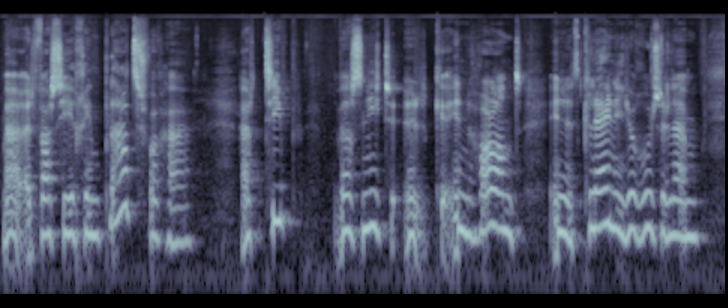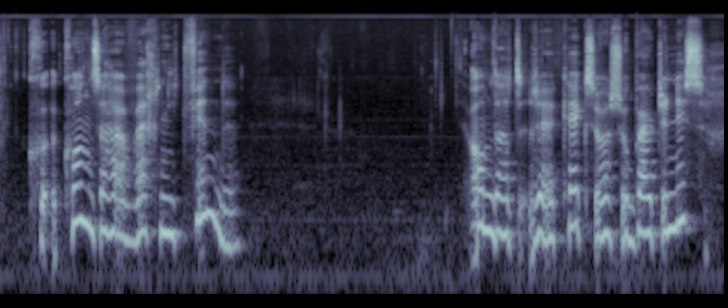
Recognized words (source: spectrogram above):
Maar het was hier geen plaats voor haar. Haar type was niet in Holland, in het kleine Jeruzalem, kon ze haar weg niet vinden omdat, kijk, ze was zo buitenissig.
